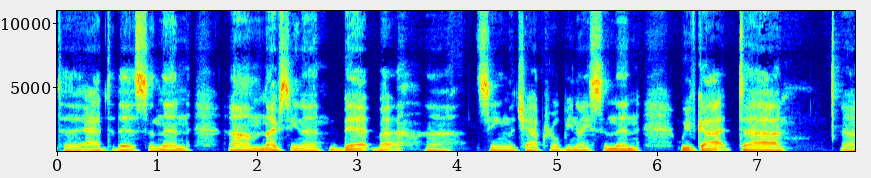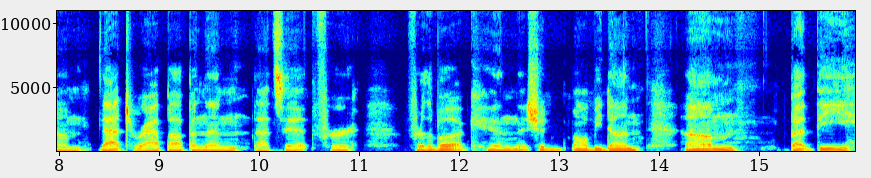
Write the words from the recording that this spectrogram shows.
to add to this. And then um, I've seen a bit, but uh, seeing the chapter will be nice. And then we've got uh, um, that to wrap up, and then that's it for for the book, and it should all be done. But the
